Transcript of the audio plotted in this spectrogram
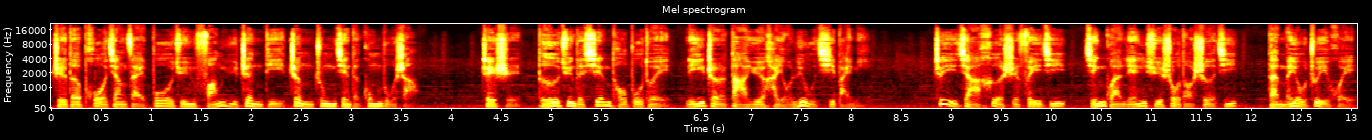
只得迫降在波军防御阵地正中间的公路上。这时，德军的先头部队离这儿大约还有六七百米。这架赫式飞机尽管连续受到射击，但没有坠毁，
